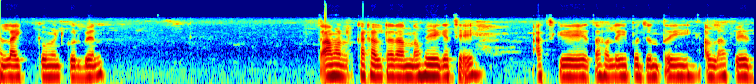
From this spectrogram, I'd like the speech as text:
লাইক, কমেন্ট করবেন। তো আমার কাঁঠালটা রান্না হয়ে গেছে। আজকে তাহলে এই পর্যন্তই। আল্লাহ হাফেজ।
